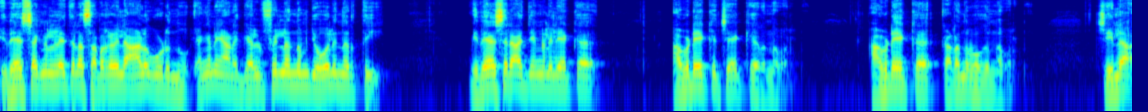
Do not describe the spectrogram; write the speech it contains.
വിദേശങ്ങളിലെ ചില സഭകളിൽ ആൾ കൂടുന്നു. എങ്ങനെയാണ്? ഗൾഫിൽ നിന്നും ജോലി നിർത്തി വിദേശ രാജ്യങ്ങളിലേക്ക് അവിടേക്ക് ചേക്കേറുന്നവർ അവിടേക്ക് കടന്നു പോകുന്നവർ ചില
